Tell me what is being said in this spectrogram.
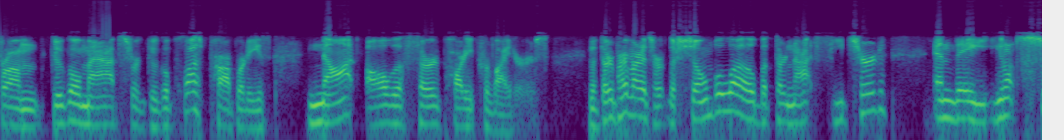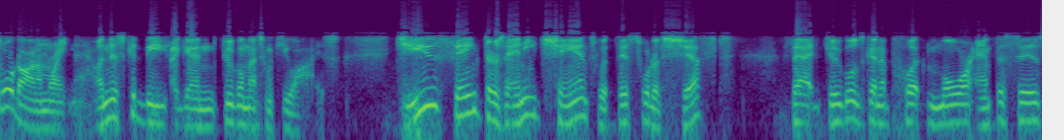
from Google Maps or Google Plus properties, not all the third party providers. The third party providers are they're shown below, but they're not featured, and they you don't sort on them right now. And this could be again Google messing with UIs. Do you think there's any chance with this sort of shift that Google's going to put more emphasis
